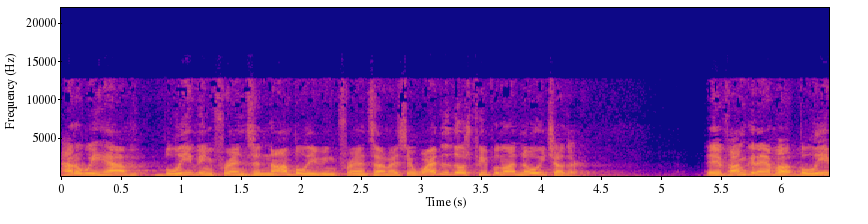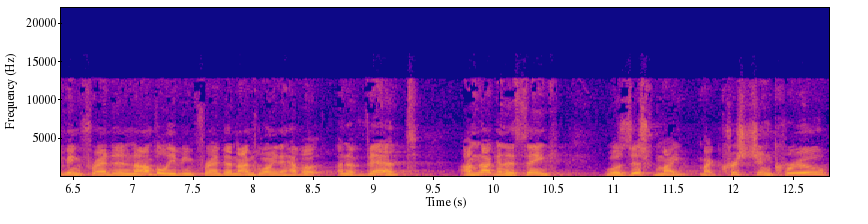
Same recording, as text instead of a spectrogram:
How do we have believing friends and non believing friends? I might say, why do those people not know each other? If I'm going to have a believing friend and a non believing friend and I'm going to have a, an event, I'm not going to think, well, is this my, my Christian crew?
